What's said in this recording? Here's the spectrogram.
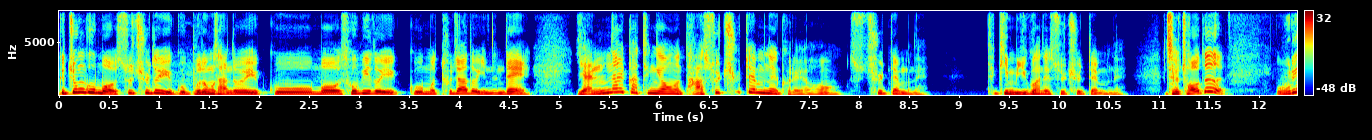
그 중국 뭐 수출도 있고 부동산도 있고 뭐 소비도 있고 뭐 투자도 있는데 옛날 같은 경우는 다 수출 때문에 그래요. 수출 때문에. 특히 미국한테 수출 때문에. 제가 저도 우리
